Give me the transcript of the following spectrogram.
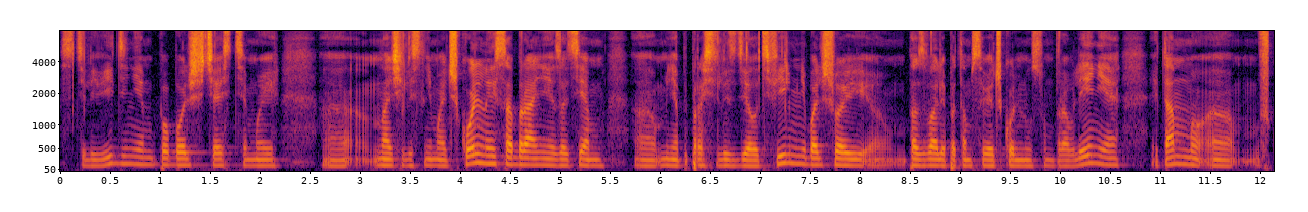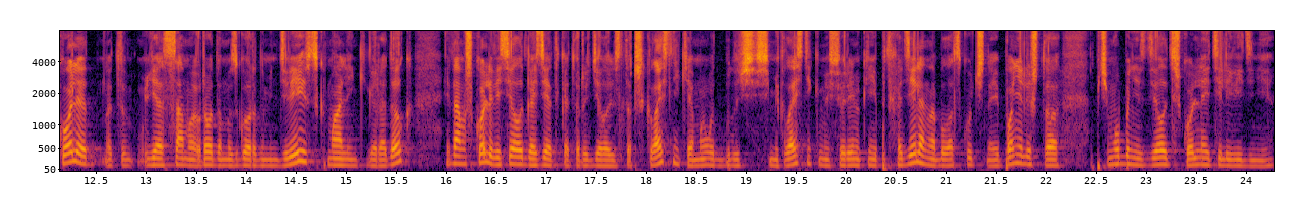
с телевидением по большей части. Мы э, начали снимать школьные собрания, затем э, меня попросили сделать фильм небольшой, э, позвали потом Совет школьного самоуправления. И там э, в школе, это, я сам родом из города Менделеевск, маленький городок, и там в школе висела газета, которую делали старшеклассники, а мы вот, будучи семиклассниками, все время к ней подходили, она была скучная, и поняли, что почему бы не сделать школьное телевидение.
